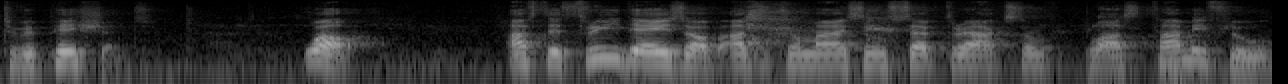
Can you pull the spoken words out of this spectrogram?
to the patient? Well, after three days of azithromycin, ceftriaxone plus Tamiflu,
